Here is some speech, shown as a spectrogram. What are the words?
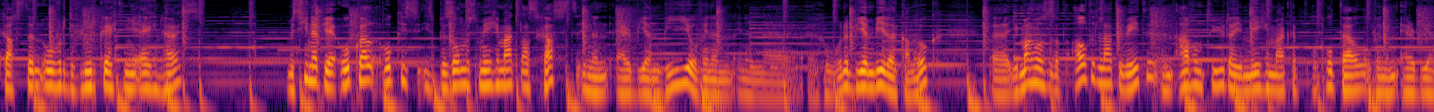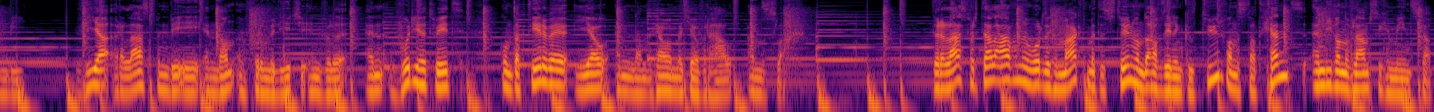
gasten over de vloer krijgt in je eigen huis. Misschien heb jij ook wel ook iets, iets bijzonders meegemaakt als gast in een Airbnb of in een, in een uh, gewone B&B, dat kan ook. Uh, je mag ons dat altijd laten weten, een avontuur dat je meegemaakt hebt op hotel of in een Airbnb. Via relaas.be en dan een formuliertje invullen. En voor je het weet, contacteren wij jou en dan gaan we met jouw verhaal aan de slag. De Relaas Vertelavonden worden gemaakt met de steun van de afdeling Cultuur van de stad Gent en die van de Vlaamse gemeenschap.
